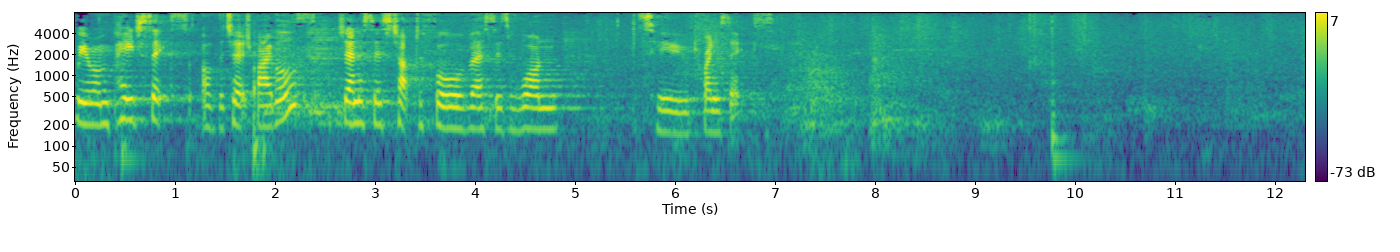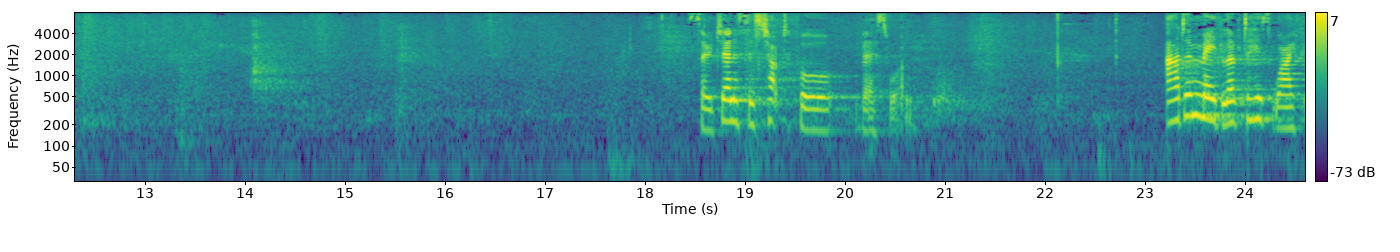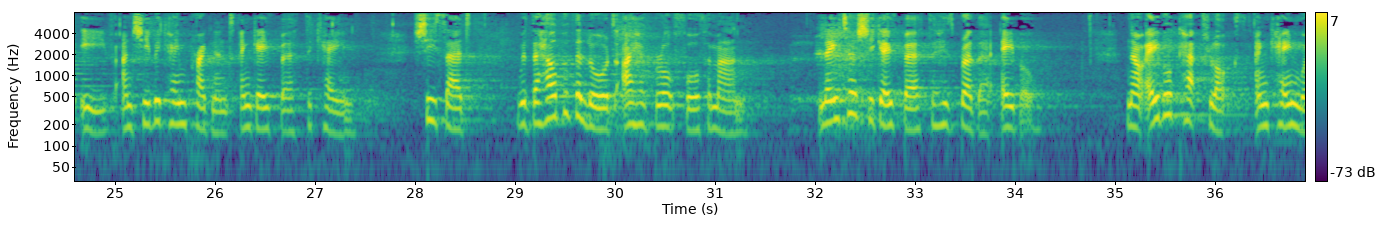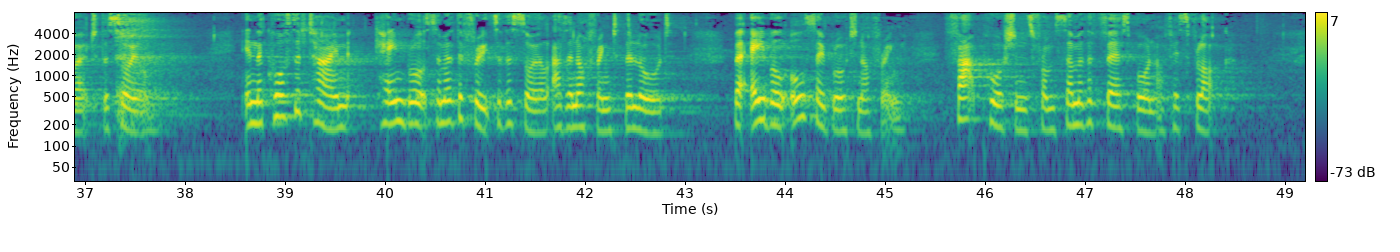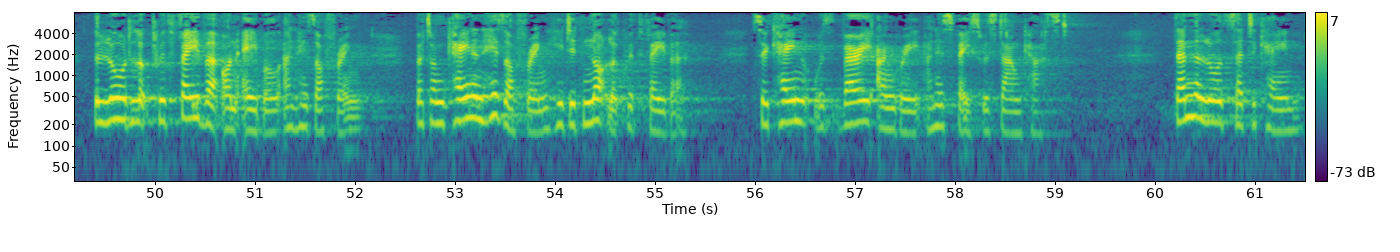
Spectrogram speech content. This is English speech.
We are on page 6 of the Church Bibles, Genesis chapter 4, verses 1 to 26. So, Genesis chapter 4, verse 1. Adam made love to his wife Eve, and she became pregnant and gave birth to Cain. She said, with the help of the Lord, I have brought forth a man. Later, she gave birth to his brother, Abel. Now, Abel kept flocks, and Cain worked the soil. In the course of time, Cain brought some of the fruits of the soil as an offering to the Lord. But Abel also brought an offering, fat portions from some of the firstborn of his flock. The Lord looked with favour on Abel and his offering, but on Cain and his offering he did not look with favour. So Cain was very angry and his face was downcast. Then the Lord said to Cain,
